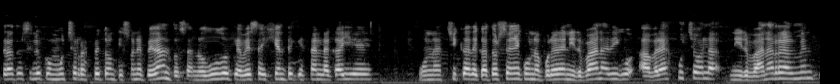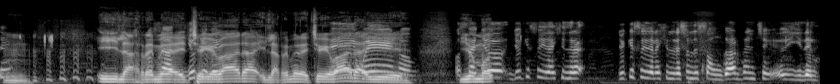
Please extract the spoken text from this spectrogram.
trato de decirlo con mucho respeto, aunque suene pedante, o sea, no dudo que a veces hay gente que está en la calle, una chica de 14 años con una polera de Nirvana, digo, ¿habrá escuchado la Nirvana realmente? mm. Y la remera de yo Che que ve- Guevara, y la remera de Che Sí, Guevara, o y, sea, un yo, yo que soy de la genera- yo que soy de la generación de Soundgarden y, del-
